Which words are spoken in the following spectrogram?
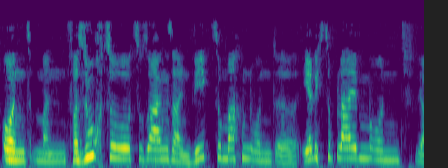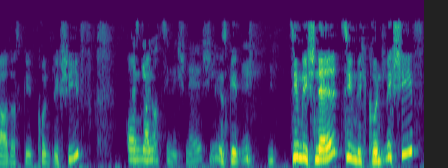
Und man versucht sozusagen seinen Weg zu machen und äh, ehrlich zu bleiben. Und ja, das geht gründlich schief. Und das geht man, auch ziemlich schnell schief. Es geht ziemlich schnell, ziemlich gründlich schief.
